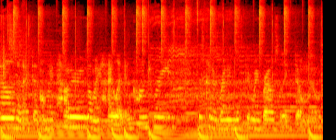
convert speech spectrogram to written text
now that I've done all my powders, all my highlight and contouring. Just kind of running this through my brows so they don't move.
